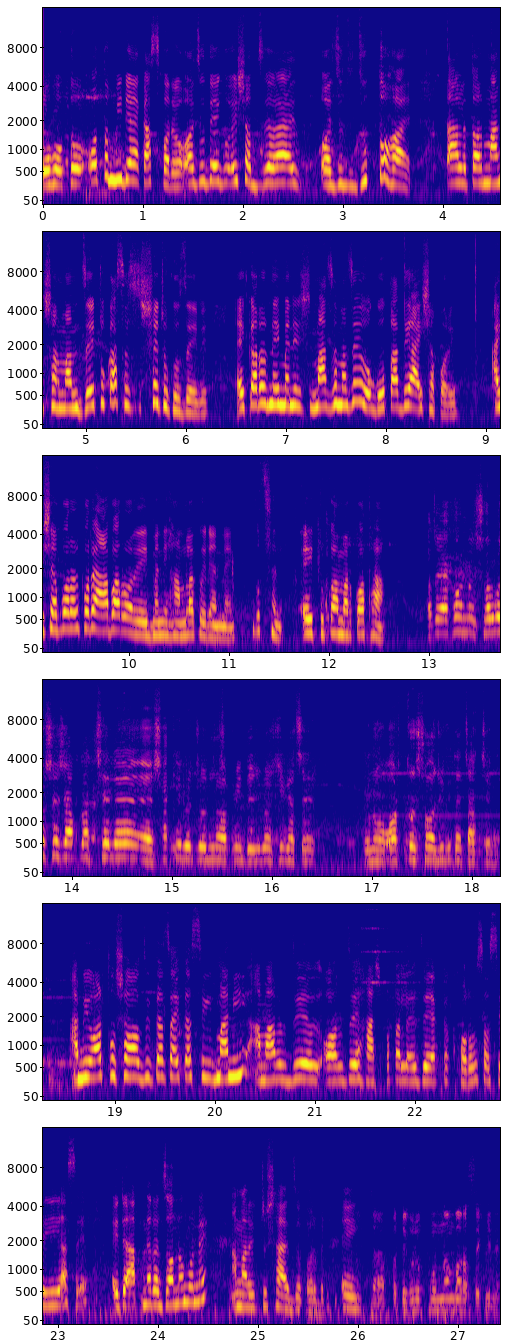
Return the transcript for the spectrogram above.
ও হতো ও তো মিডিয়ায় কাজ করে ও যদি এইসব জায়গায় ও যদি যুক্ত হয় তাহলে তার মান সম্মান যেটুকু আছে সেটুকু যাইবে। এই কারণে মানে মাঝে মাঝে ও গোতা দিয়ে আইসা করে। আইসা পড়ার পরে আবার ওর এই মানে হামলা করে নেয় বুঝছেন? এইটুকু আমার কথা। আচ্ছা এখন সর্বশেষ আপনার ছেলে সাকিবের জন্য আপনি দেশবাসীর কাছে কোনো অর্থ সহযোগিতা চাচ্ছেন আমি অর্থ সহযোগিতা চাইতাছি মানে আমার যে ওর যে হাসপাতালে যে একটা খরচ আছে ই আছে এটা আপনারা জনগণে আমার একটু সাহায্য করবেন। এই। আচ্ছা, আপনাদের কোনো ফোন নাম্বার আছে কিনা?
